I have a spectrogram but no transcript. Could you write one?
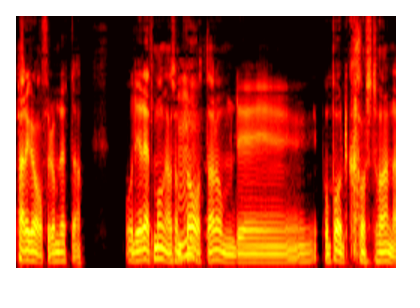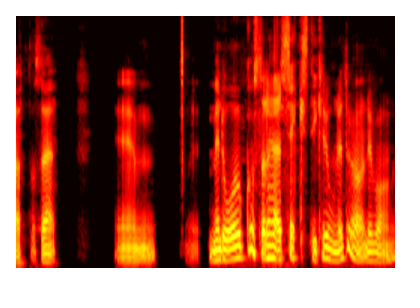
paragrafer om detta. Och det är rätt många som mm. pratar om det på podcast och annat. Och så här. Ehm, men då kostar det här 60 kronor tror jag det var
